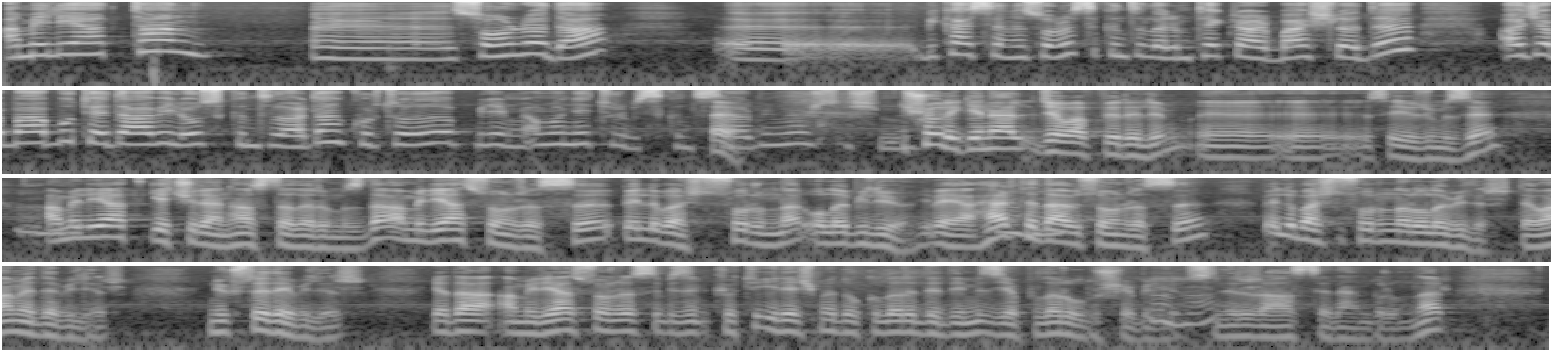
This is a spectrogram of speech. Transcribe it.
Ameliyattan e, sonra da e, birkaç sene sonra sıkıntılarım tekrar başladı. Acaba bu tedaviyle o sıkıntılardan kurtulabilir miyim? Ama ne tür bir sıkıntısı Evet. var bilmiyoruz ki şimdi. Şöyle genel cevap verelim e, e, seyircimize. Ameliyat geçiren hastalarımızda ameliyat sonrası belli başlı sorunlar olabiliyor. Veya her tedavi sonrası belli başlı sorunlar olabilir. Devam edebilir, nüksedebilir. Ya da ameliyat sonrası bizim kötü iyileşme dokuları dediğimiz yapılar oluşabiliyor. Siniri rahatsız eden durumlar.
